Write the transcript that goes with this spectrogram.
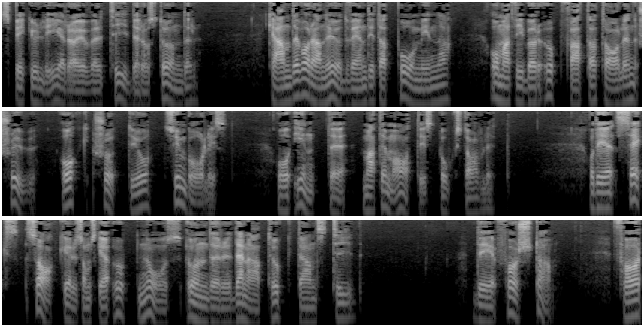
spekulera över tider och stunder kan det vara nödvändigt att påminna om att vi bör uppfatta talen sju och 70 symboliskt och inte matematiskt bokstavligt. Och det är sex saker som ska uppnås under denna tuktans tid. Det första, för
